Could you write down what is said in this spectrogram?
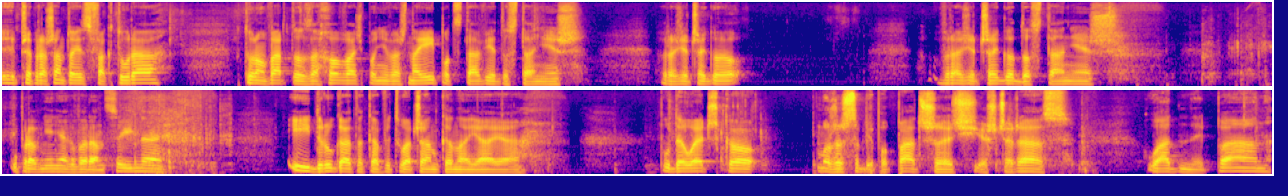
yy, przepraszam, to jest faktura, którą warto zachować, ponieważ na jej podstawie dostaniesz w razie czego w razie czego dostaniesz uprawnienia gwarancyjne i druga taka wytłaczanka na jaja. Pudełeczko, możesz sobie popatrzeć jeszcze raz. Ładny pan.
